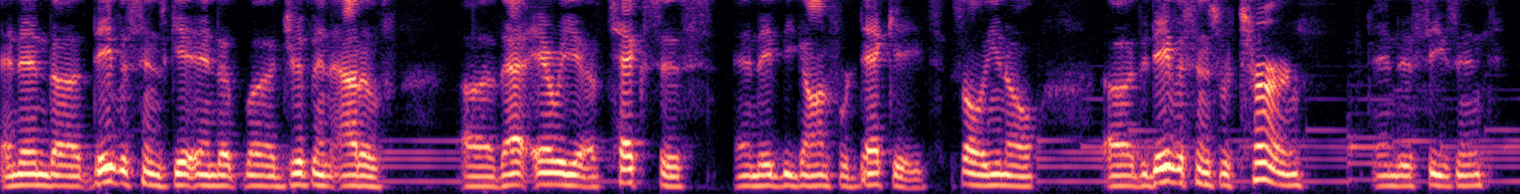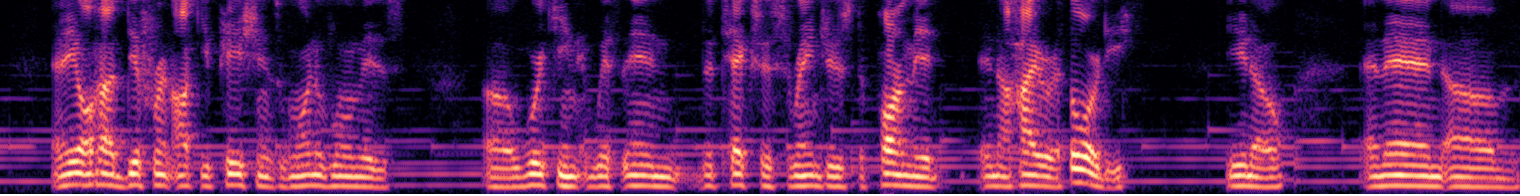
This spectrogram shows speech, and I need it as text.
And then the Davidsons get end up uh, driven out of uh, that area of Texas and they'd be gone for decades. So you know uh, the Davidsons return in this season and they all have different occupations. One of them is uh, working within the Texas Rangers Department in a higher authority you know, and then um,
